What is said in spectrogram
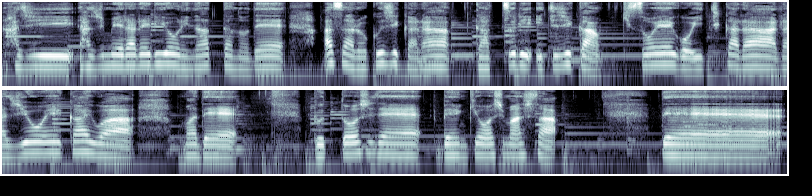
始、始められるようになったので、朝6時からがっつり1時間、基礎英語1からラジオ英会話までぶっ通しで勉強しました。で、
